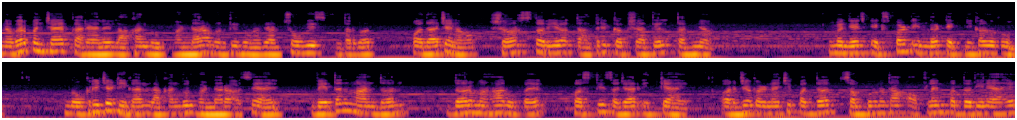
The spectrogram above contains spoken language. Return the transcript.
नगरपंचायत कार्यालय लाखांदूर भंडारा भरती दोन हजार चोवीस अंतर्गत पदाचे नाव शहरस्तरीय तांत्रिक कक्षातील तज्ज्ञ. म्हणजेच expert in the technical room नोकरीचे ठिकाण लाखांदूर भंडारा असे आहे. वेतन मानधन दरमहा रुपये पस्तीस हजार इतके आहे. अर्ज करण्याची पद्धत संपूर्णतः ऑफलाईन पद्धतीने आहे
